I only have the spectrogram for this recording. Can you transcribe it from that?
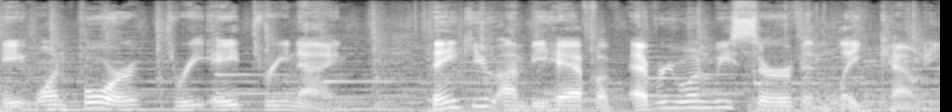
814 3839. Thank you on behalf of everyone we serve in Lake County.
